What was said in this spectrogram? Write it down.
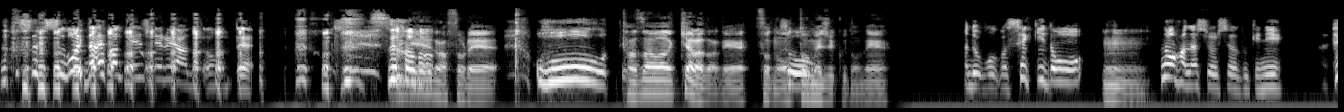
え？す すごい大発見してるやんと思って。すげえな、それ。おーって。田沢キャラだね。その乙女塾のね。あの、僕、赤道うん。の話をしてた時に、え？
